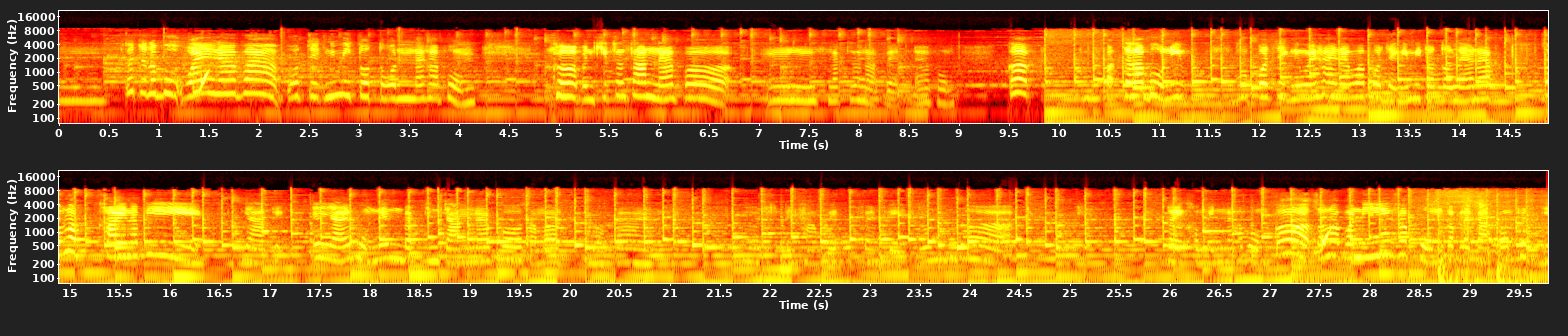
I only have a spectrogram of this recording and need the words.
อืมก็จะระบุไว้นะว่าโปรเจกต์นี้มีตัวตนนะครับผม ก็เป็นคลิปสั้นๆนะก็อืมลักษณะแบบนะครับผม ก็ จะระบุนี่โปรเจกต์นี้ไว้ให้นะว่าโปรเจกต์นี้มีตัวตนแล้วนะครับสำหรับใครนะพี่อยากอยอยากให้ผมเล่นแบบจริงจังนะก็สามารถบอกได้นะเป็นทาง Facebook Fanpage หรือว่าในคอมเมนต์นะครับผมก็สำหรับวันนี้ครับผมกับรายการฟ้องเพลเก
